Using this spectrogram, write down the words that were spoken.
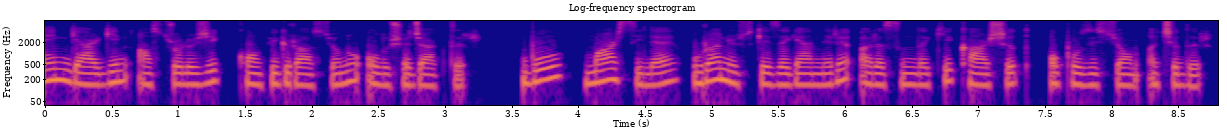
en gergin astrolojik konfigürasyonu oluşacaktır. Bu Mars ile Uranüs gezegenleri arasındaki karşıt opozisyon açıdır.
